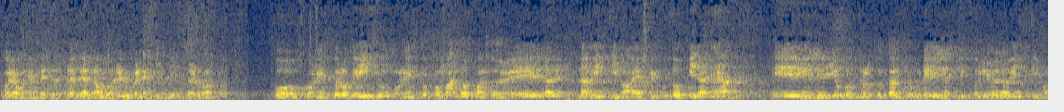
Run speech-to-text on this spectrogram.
bueno, con el Meterpreter no, con el VNCID, perdón. Pues con esto lo que hizo, con estos comandos, cuando eh, la, la, víctima ejecutó piraña, eh, le dio control total sobre el escritorio de la víctima.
